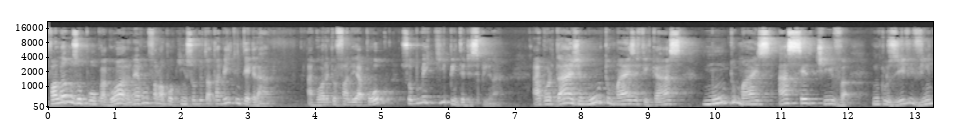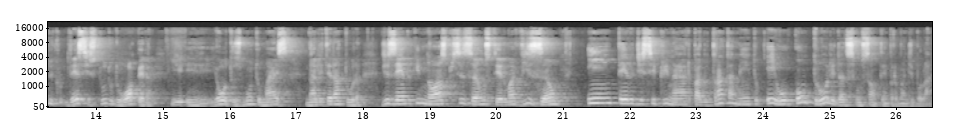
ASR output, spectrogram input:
Falamos um pouco agora, né? Vamos falar um pouquinho sobre o tratamento integrado. Agora que eu falei há pouco sobre uma equipe interdisciplinar. A abordagem é muito mais eficaz, muito mais assertiva, inclusive vindo desse estudo do ópera e, e outros muito mais na literatura, dizendo que nós precisamos ter uma visão interdisciplinar para o tratamento e o controle da disfunção temporomandibular.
